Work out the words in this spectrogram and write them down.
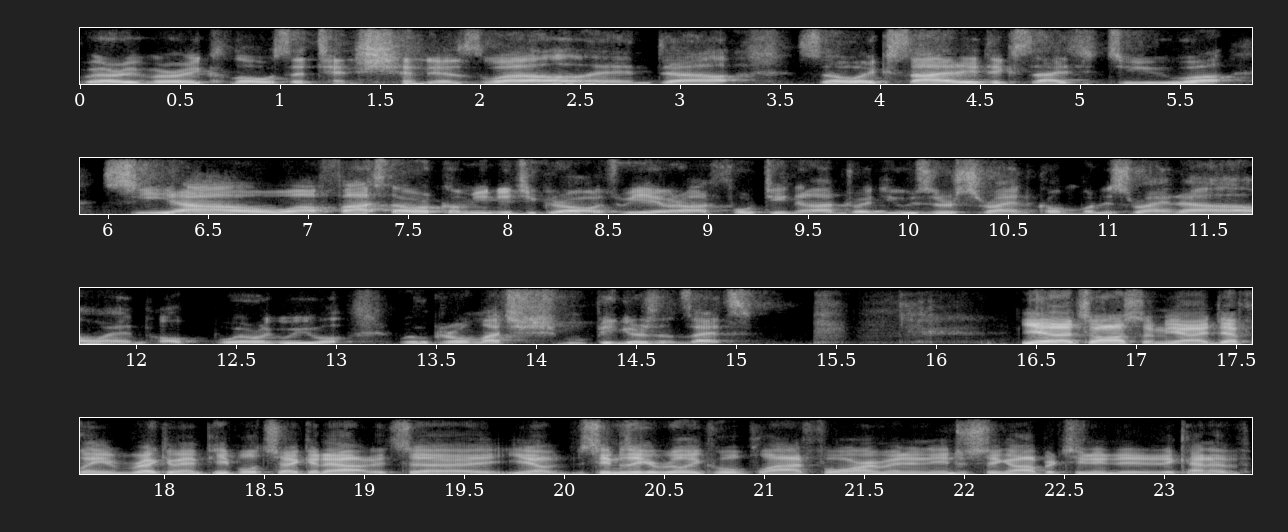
very very close attention as well. And uh, so excited excited to uh, see how uh, fast our community grows. We have around 1400 users right companies right now and hope we will will grow much bigger than that yeah, that's awesome. Yeah, I definitely recommend people check it out. It's uh, you know, seems like a really cool platform and an interesting opportunity to kind of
